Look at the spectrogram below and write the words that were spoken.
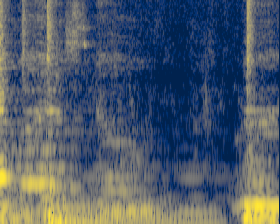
there was no run.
